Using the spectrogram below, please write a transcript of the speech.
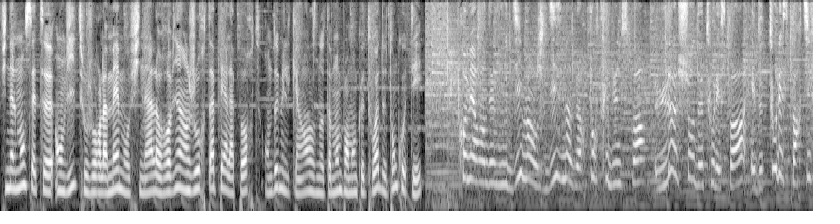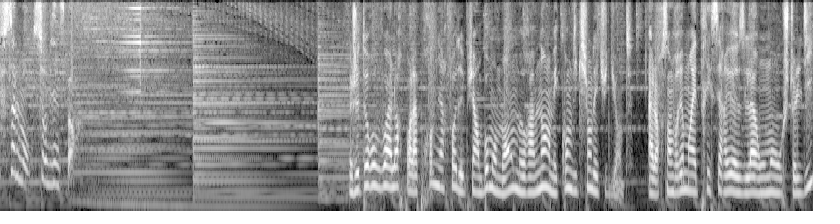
Finalement, cette euh, envie, toujours la même au final, revient un jour taper à la porte en 2015, notamment pendant que toi, de ton côté, Premier rendez-vous dimanche 19h pour Tribune Sport, le show de tous les sports et de tous les sportifs seulement sur Beansport. Je te revois alors pour la première fois depuis un bon moment, me ramenant à mes convictions d'étudiante. Alors sans vraiment être très sérieuse là au moment où je te le dis,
